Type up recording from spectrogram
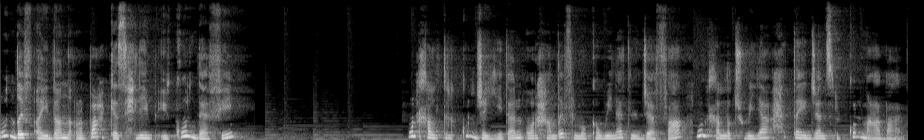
ونضيف أيضا ربع كاس حليب يكون دافي. ونخلط الكل جيدا وراح نضيف المكونات الجافة. ونخلط شوية حتى يتجانس الكل مع بعض.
